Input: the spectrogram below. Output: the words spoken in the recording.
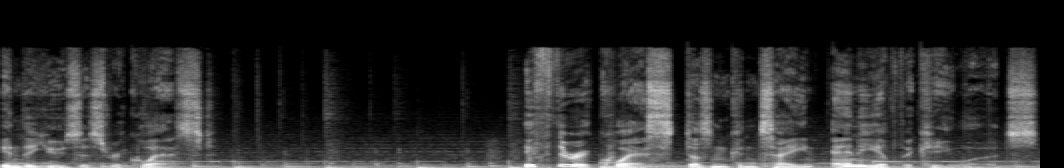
in the user's request. If the request doesn't contain any of the keywords,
